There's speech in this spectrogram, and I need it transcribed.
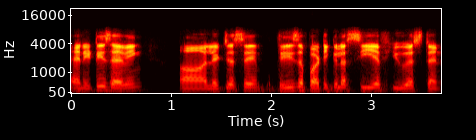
and it is having, uh, let's just say, this is a particular CF US 10.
